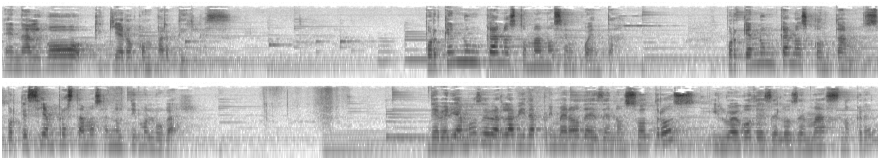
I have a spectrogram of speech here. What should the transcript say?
en algo que quiero compartirles. ¿Por qué nunca nos tomamos en cuenta? ¿Por qué nunca nos contamos? ¿Por qué siempre estamos en último lugar? Deberíamos de ver la vida primero desde nosotros y luego desde los demás, ¿no creen?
